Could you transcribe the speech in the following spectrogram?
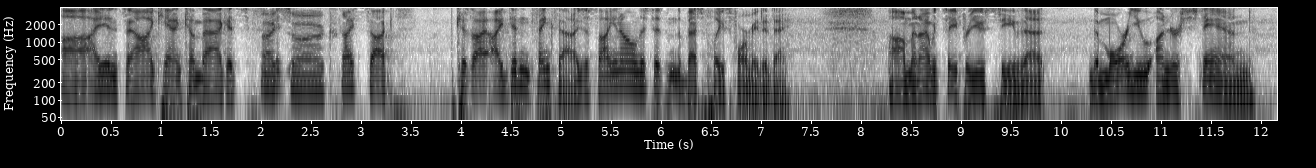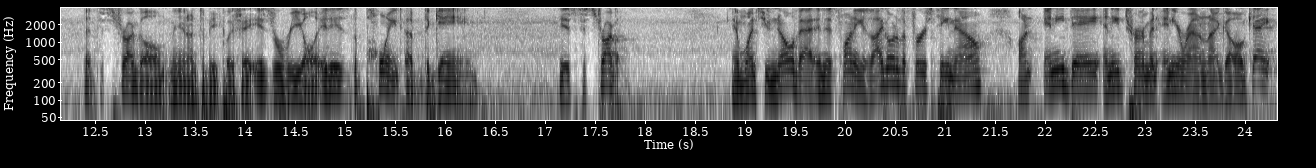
Uh, I didn't say, "Oh, I can't come back." It's I it- suck. I suck because I, I didn't think that. I just thought, you know, this isn't the best place for me today. Um, and I would say for you, Steve, that the more you understand that the struggle, you know, to be cliche, is real. It is the point of the game, is to struggle. And once you know that, and it's funny because I go to the first tee now on any day, any tournament, any round, and I go, okay,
